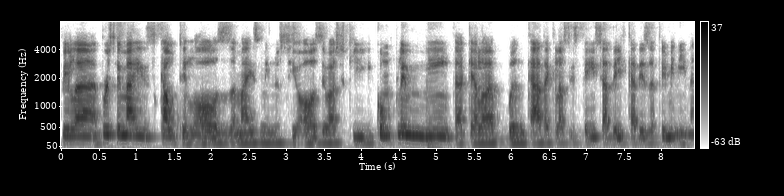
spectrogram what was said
pela por ser mais cautelosa, mais minuciosa, eu acho que complementa aquela bancada, aquela assistência à delicadeza feminina.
